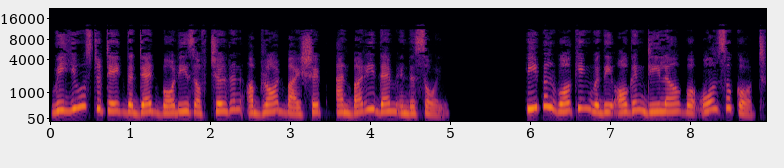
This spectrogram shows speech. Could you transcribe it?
We used to take the dead bodies of children abroad by ship and bury them in the soil. People working with the organ dealer were also caught.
